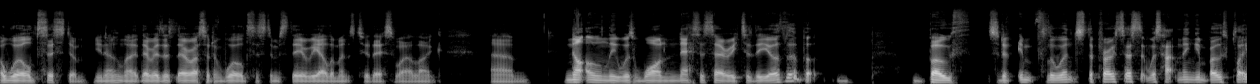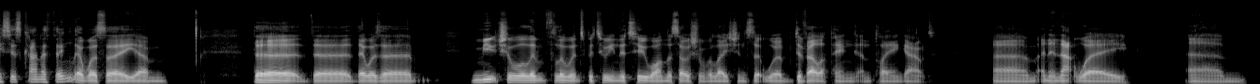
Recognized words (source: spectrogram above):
a world system. You know, like there is a, there are sort of world systems theory elements to this where like um, not only was one necessary to the other, but both sort of influenced the process that was happening in both places, kind of thing. There was a um, the the there was a mutual influence between the two on the social relations that were developing and playing out, um, and in that way. Um,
